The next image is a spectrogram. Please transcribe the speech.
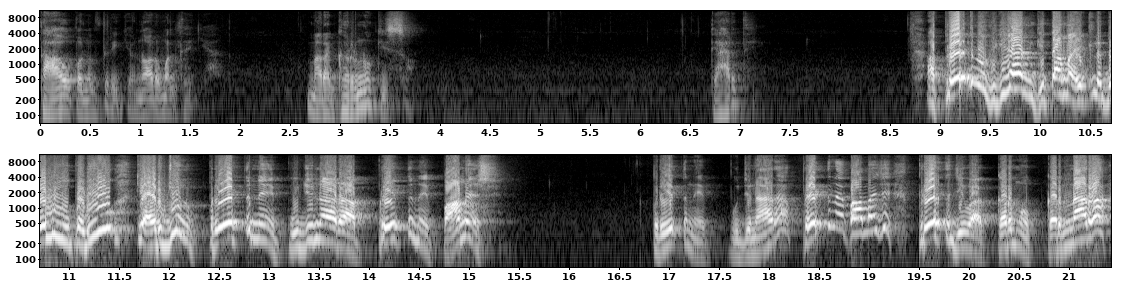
તાવ પણ ઉતરી ગયો નોર્મલ થઈ ગયા. મારા ઘરનો કિસ્સો. ત્યારથી. આ પ્રેતનું વિજ્ઞાન ગીતામાં એટલે બોલવું પડ્યું કે અર્જુન પ્રેતને પૂજનારા પ્રેતને પામે છે. પ્રેતને પૂજનારા પ્રેતને પામે છે. પ્રેત જેવા કર્મો કરનારા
